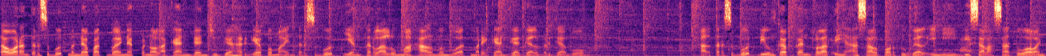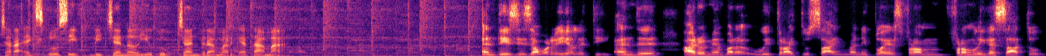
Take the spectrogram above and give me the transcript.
tawaran tersebut mendapat banyak penolakan dan juga harga pemain tersebut yang terlalu mahal membuat mereka gagal bergabung. Hal tersebut diungkapkan pelatih asal Portugal ini di salah satu wawancara eksklusif di channel YouTube Chandra Margatama. And this is our reality. And uh, I remember we tried to sign many players from from Liga Satu,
